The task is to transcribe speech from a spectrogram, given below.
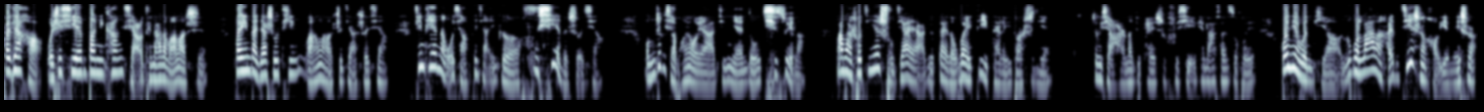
大家好，我是西安邦尼康小儿推拿的王老师，欢迎大家收听王老师讲舌象。今天呢，我想分享一个腹泻的舌象。我们这个小朋友呀，今年都七岁了，妈妈说今年暑假呀，就带到外地待了一段时间。这个小孩呢，就开始腹泻，一天拉三四回。关键问题啊，如果拉了，孩子精神好也没事儿。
